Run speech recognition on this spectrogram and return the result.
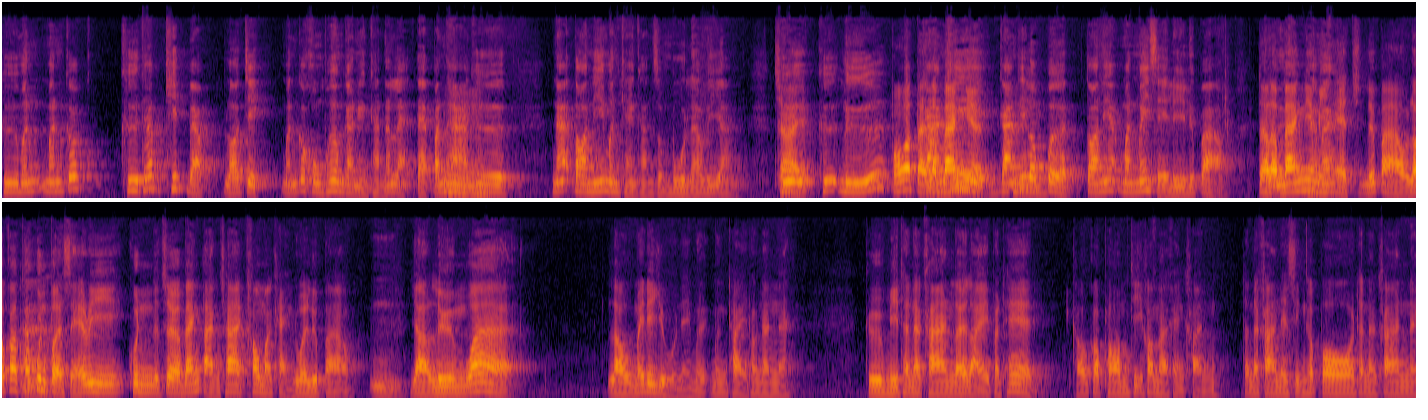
คือมันมันก็คือถ้าคิดแบบลอจิกมันก็คงเพิ่มการแข่งขันนั่นแหละ แต่ปัญหาอืมคือ ณตอนนี้มันแข่งขันสมบูรณ์แล้วหรือยัง ใช่คือคือหรือเพราะว่าแต่ละกแบงค์เนี่ยที่การที่เราเปิดตอนเนี้ยมันไม่เสรีหรือเปล่าแต่ละแบงค์เนี่ยมีใช่ไห edge หรือเปล่า แล้วก็ถ้าอ่า คุณเปิดเสรี คุณจะเจอแบงค์ต่างชาติเข้ามาแข่งด้วยหรือเปล่า อืม อย่าลืมว่าเราไม่ได้อยู่ในเมืองเมืองไทยเท่านั้นนะ คือมีธนาคารหลาย ๆ ประเทศเขาก็พร้อมที่เข้ามาแข่งขัน ธนาคารในสิงคโปร์ธนาคารใน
